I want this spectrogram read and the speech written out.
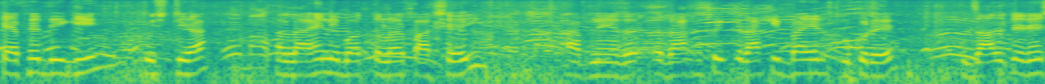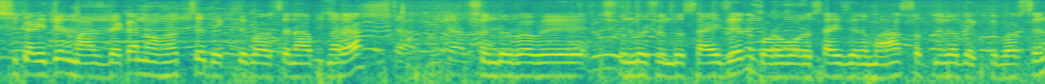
ক্যাফে দিঘি কুষ্টিয়া লাহিনী বটতলার পাশেই আপনার রাকিব রাকিব ভাইয়ের পুকুরে জাল টেনে শিকারীদের মাছ দেখানো হচ্ছে দেখতে পাচ্ছেন আপনারা। সুন্দরভাবে সুন্দর সুন্দর সাইজের বড় বড় সাইজের মাছ আপনারা দেখতে পাচ্ছেন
